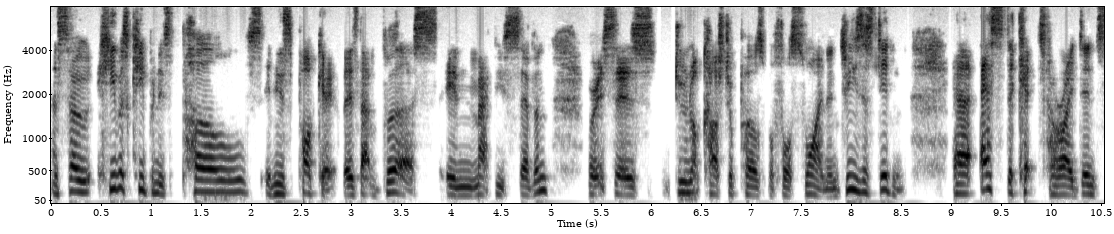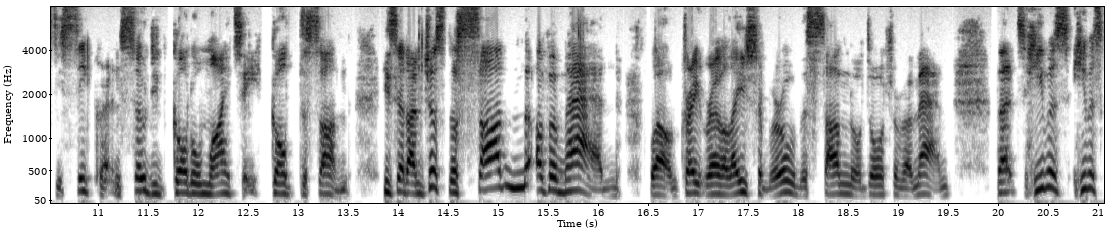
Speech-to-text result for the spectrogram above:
And so he was keeping his pearls in his pocket. There's that verse in Matthew 7 where it says, Do not cast your pearls before swine. And Jesus didn't. Uh, Esther kept her identity secret, and so did God Almighty, God the Son. He said, I'm just the son of a man. Well, great revelation. We're all the son or daughter of a man. But he was he was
